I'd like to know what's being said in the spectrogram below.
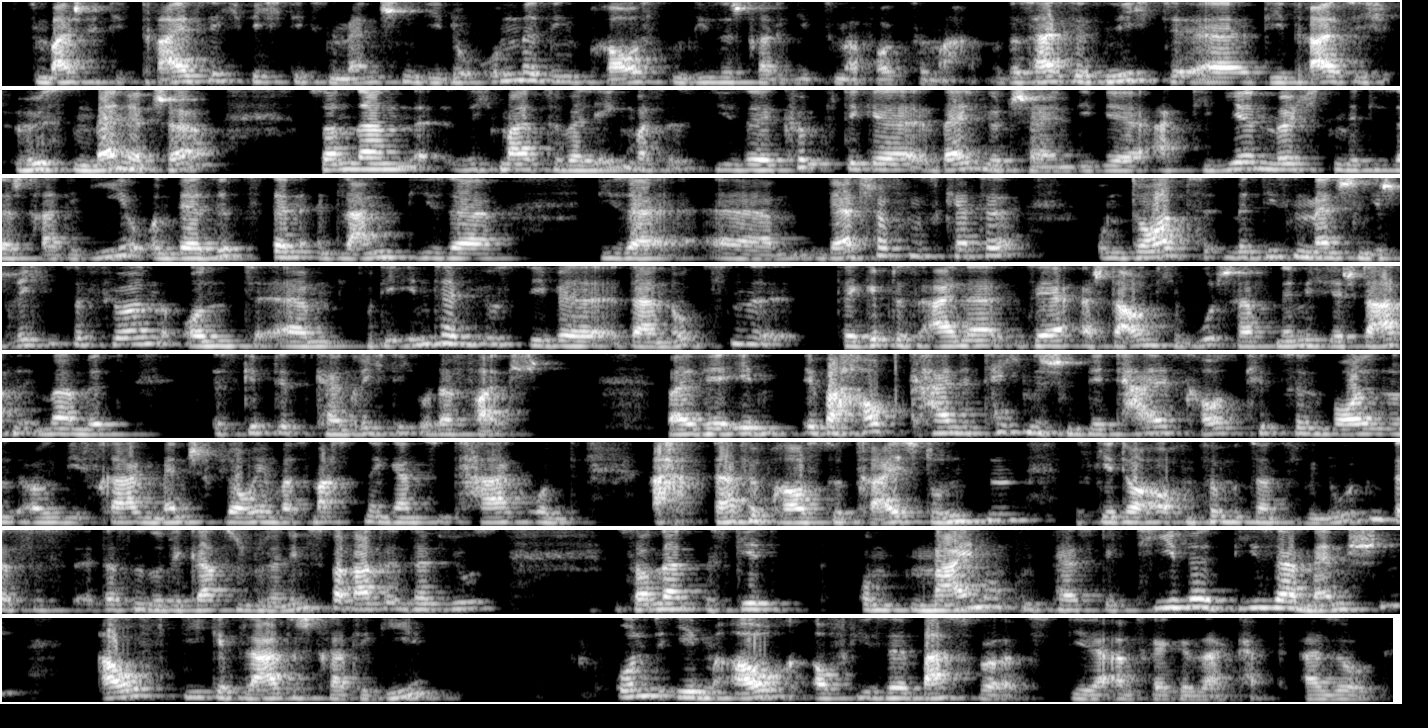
zum Beispiel die 30 wichtigsten Menschen, die du unbedingt brauchst, um diese Strategie zum Erfolg zu machen. Und das heißt jetzt nicht äh, die 30 höchsten Manager, sondern sich mal zu überlegen, was ist diese künftige Value Chain, die wir aktivieren möchten mit dieser Strategie und wer sitzt denn entlang dieser, dieser äh, Wertschöpfungskette, um dort mit diesen Menschen Gespräche zu führen. Und ähm, die Interviews, die wir da nutzen, da gibt es eine sehr erstaunliche Botschaft, nämlich wir starten immer mit es gibt jetzt kein richtig oder falsch, weil wir eben überhaupt keine technischen Details rauskitzeln wollen und irgendwie fragen, Mensch, Florian, was machst du den ganzen Tag? Und ach, dafür brauchst du drei Stunden. Das geht doch auch in 25 Minuten. Das, ist, das sind so die klassischen Unternehmensberater-Interviews, sondern es geht um Meinung und Perspektive dieser Menschen auf die geplante Strategie und eben auch auf diese Buzzwords, die der Ansgar gesagt hat. Also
